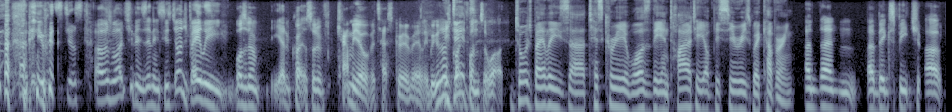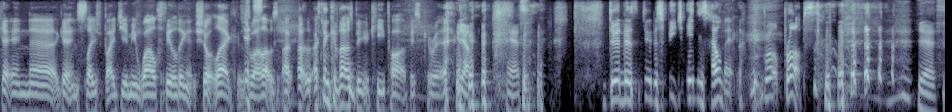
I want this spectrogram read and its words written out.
he was just. I was watching his innings because George Bailey wasn't a. He had quite a sort of cameo of a Test career really, because it was He quite did. fun to watch. George Bailey's uh, Test career was the entirety of this series we're covering. And then a big speech about getting uh, getting sledged by Jimmy while fielding at short leg as Yes. well. That was. I, I, think of that as being a key part of his career. Yeah. yes. doing this doing a speech in his helmet. It brought props. Yes.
